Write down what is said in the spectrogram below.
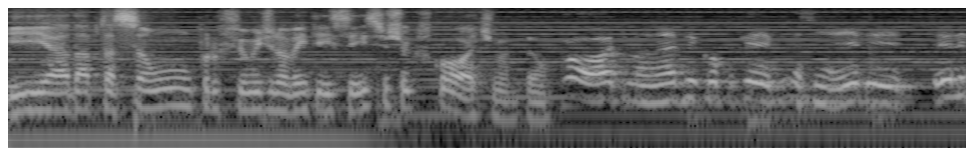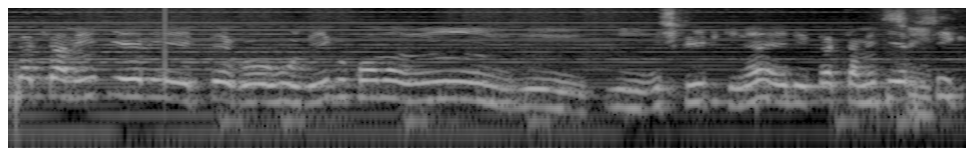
E a adaptação pro filme de 96 você achou que ficou ótima, então? Ficou ótimo, né? Ficou porque, assim, ele, ele praticamente ele pegou o livro como um, um, um script, né? Ele praticamente ele seguiu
